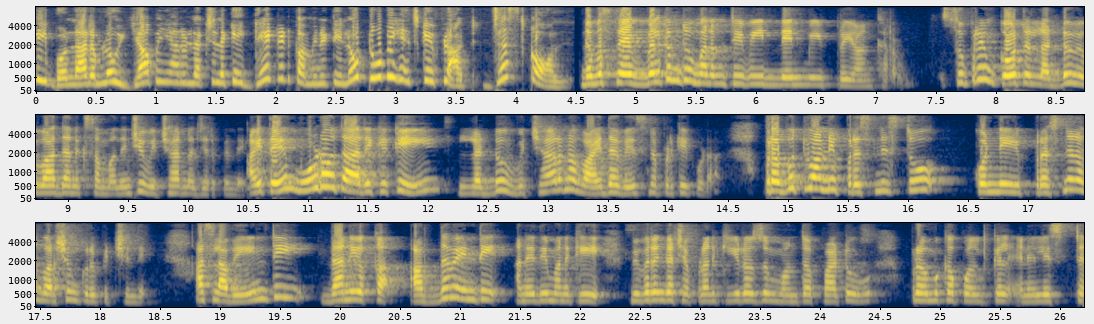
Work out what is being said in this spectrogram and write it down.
కొంపల్లి బొల్లారంలో యాభై ఆరు లక్షలకే గేటెడ్ కమ్యూనిటీలో two BHK flat just call నమస్తే వెల్కమ్ టు మనం టీవీ నేను మీ ప్రియాంకరం. సుప్రీం కోర్టు లడ్డు వివాదానికి సంబంధించి విచారణ జరిపింది. అయితే మూడో తారీఖుకి లడ్డు విచారణ వాయిదా వేసినప్పటికీ కూడా ప్రభుత్వాన్ని ప్రశ్నిస్తూ కొన్ని ప్రశ్నల వర్షం కురిపించింది. అసలు అవేంటి దాని యొక్క అర్థం ఏంటి? అనేది మనకి వివరంగా చెప్పడానికి ఈ రోజు మనతో పాటు ప్రముఖ పొలిటికల్ ఎనలిస్ట్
